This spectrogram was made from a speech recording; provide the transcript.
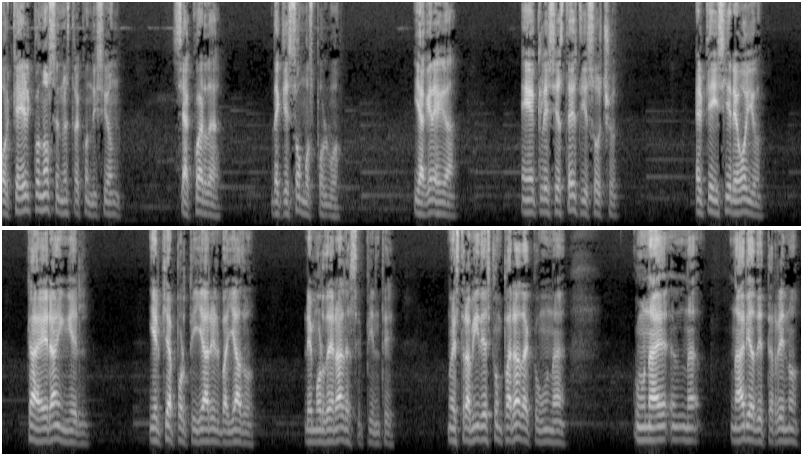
porque Él conoce nuestra condición, se acuerda de que somos polvo y agrega en Eclesiastés 18, el que hiciere hoyo caerá en él, y el que aportillar el vallado le morderá la serpiente. Nuestra vida es comparada con una, una, área de terreno,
